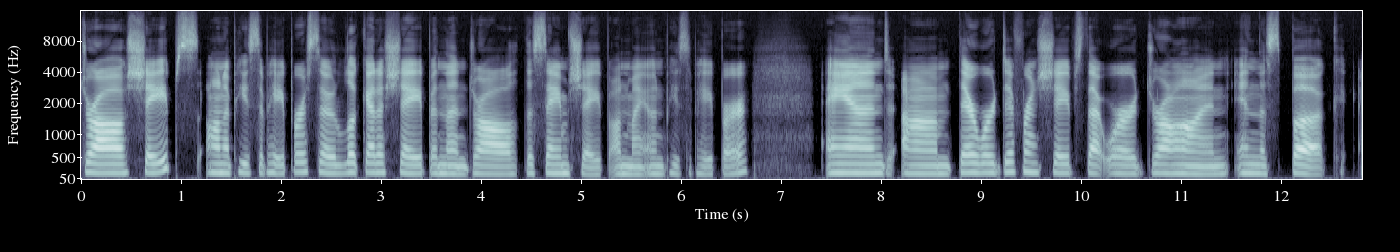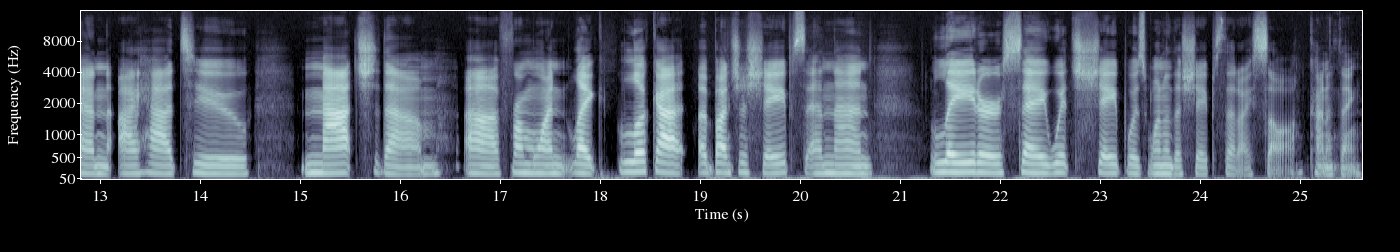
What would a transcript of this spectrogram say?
draw shapes on a piece of paper. So look at a shape and then draw the same shape on my own piece of paper. And um, there were different shapes that were drawn in this book, and I had to match them uh, from one, like look at a bunch of shapes and then later say which shape was one of the shapes that I saw, kind of thing.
